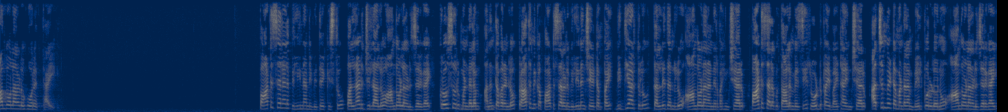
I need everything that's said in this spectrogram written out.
ఆందోళనలు హోరెత్తాయి. పాఠశాలల విలీనాన్ని వ్యతిరేకిస్తూ పల్నాడు జిల్లాలో ఆందోళనలు జరిగాయి. క్రోసూరు మండలం అనంతవరంలో ప్రాథమిక పాఠశాలను విలీనం చేయడంపై విద్యార్థులు తల్లిదండ్రులు ఆందోళన నిర్వహించారు. పాఠశాలకు తాళం వేసి రోడ్డుపై బైఠాయించారు. అచ్చంపేట మండలం బేల్పూరులోనూ ఆందోళనలు జరిగాయి.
